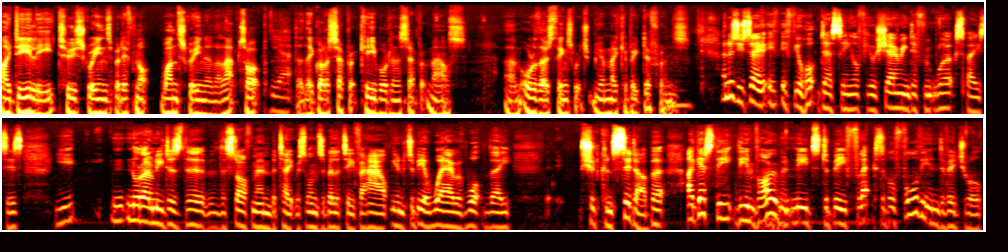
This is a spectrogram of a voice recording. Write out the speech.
ideally two screens, but if not one screen and a laptop, Yeah. that they've got a separate keyboard and a separate mouse. Um, all of those things which you know, make a big difference. And as you say, if, if you're hot desking or if you're sharing different workspaces, you not only does the the staff member take responsibility for how you know to be aware of what they should consider, but I guess the the environment needs to be flexible for the individual.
